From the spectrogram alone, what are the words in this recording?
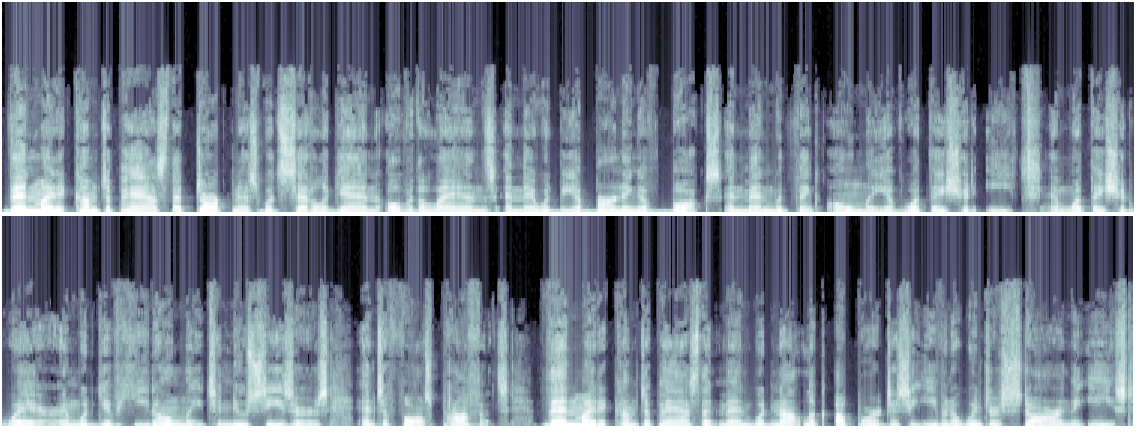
Then might it come to pass that darkness would settle again over the lands, and there would be a burning of books, and men would think only of what they should eat and what they should wear, and would give heed only to new Caesars and to false prophets. Then might it come to pass that men would not look upward to see even a winter star in the east,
